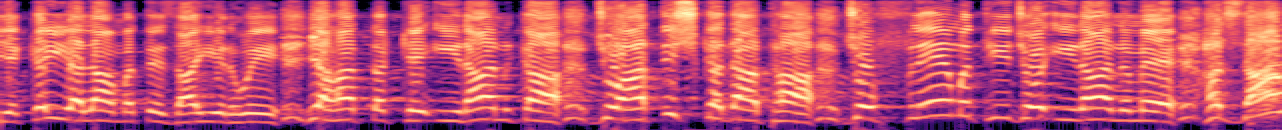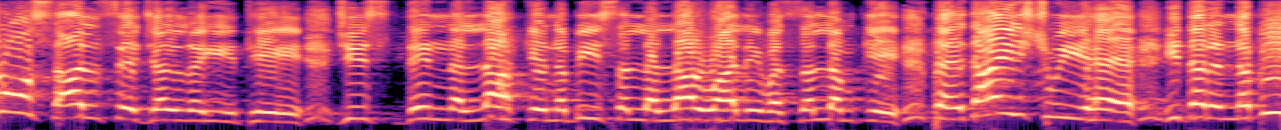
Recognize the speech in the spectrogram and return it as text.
یہ کئی علامتیں ظاہر ہوئے۔ یہاں تک کہ ایران کا جو آتش کدا تھا، جو فلیم تھی جو ایران میں ہزاروں سال سے جل رہی تھی، جس دن اللہ کے نبی صلی اللہ علیہ وسلم کی پیدائش ہوئی ہے، ادھر نبی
